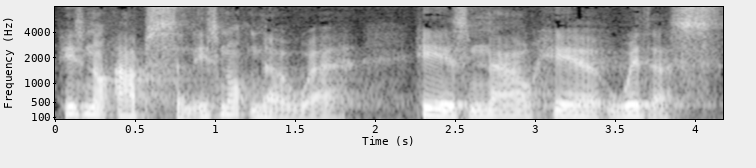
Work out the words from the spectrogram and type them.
He's not absent, He's not nowhere. He is now here with us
